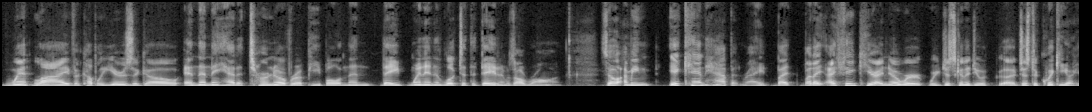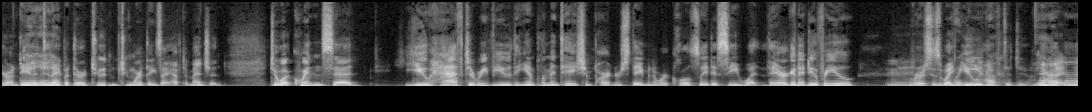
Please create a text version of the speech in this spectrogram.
went live a couple of years ago and then they had a turnover of people and then they went in and looked at the data and it was all wrong. So, I mean, it can happen, right? But, but I, I think here, I know we're, we're just going to do a, uh, just a quickie here on data Yeah, yeah, today, yeah. but there are two, two more things I have to mention. To what Quentin said, you have to review the implementation partner statement of work closely to see what they're going to do for you versus what, What you you have do. to do. Yeah.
